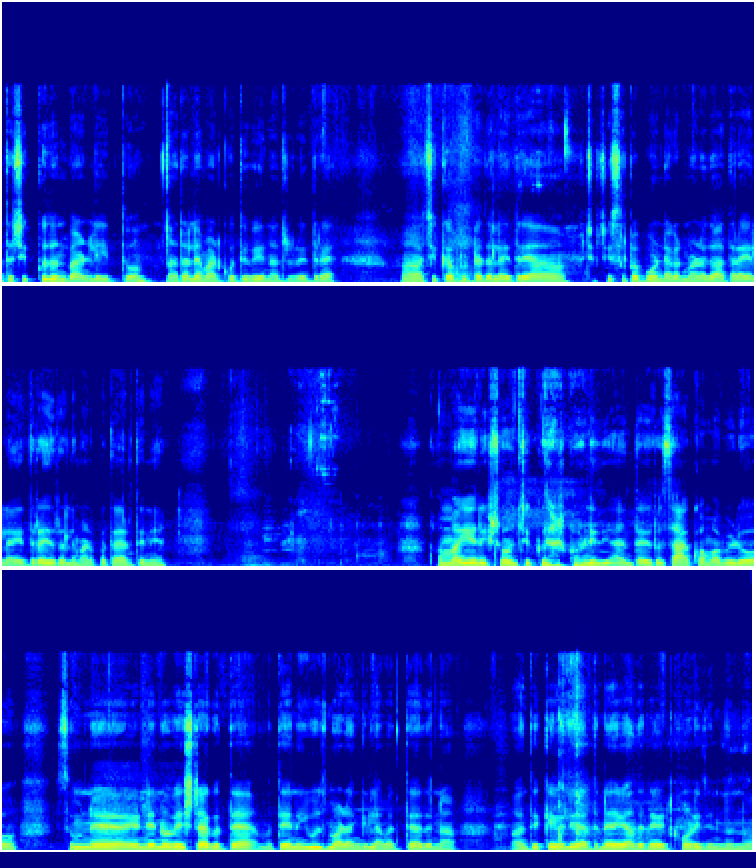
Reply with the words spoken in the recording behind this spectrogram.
ಅದು ಚಿಕ್ಕದೊಂದು ಬಾಣಲಿ ಇತ್ತು, ಅದರಲ್ಲೇ ಮಾಡ್ಕೋತೀವಿ ಏನಾದರೂ ಇದ್ದರೆ ಚಿಕ್ಕ ಪುಟ್ಟದೆಲ್ಲ ಇದ್ದರೆ ಚಿಕ್ಕ ಚಿಕ್ಕ ಸ್ವಲ್ಪ ಬೋಂಡಗಳು ಮಾಡೋದು ಆ ಥರ ಎಲ್ಲ ಇದ್ದರೆ ಇದರಲ್ಲೇ ಮಾಡ್ಕೋತಾ ಇರ್ತೀನಿ. ಅಮ್ಮ ಏನು ಇಷ್ಟೊಂದು ಚಿಕ್ಕದು ಇಟ್ಕೊಂಡಿದ್ಯಾ ಅಂತ ಇದ್ರು, ಸಾಕು ಅಮ್ಮ ಬಿಡು. ಸುಮ್ಮನೆ ಎಣ್ಣೆನೂ ವೇಸ್ಟ್ ಆಗುತ್ತೆ, ಮತ್ತೇನು ಯೂಸ್ ಮಾಡೋಂಗಿಲ್ಲ ಮತ್ತೆ ಅದನ್ನು. ಅದಕ್ಕೆ ಹೇಳಿ ಅದನ್ನೇ ಅದನ್ನೇ ಇಟ್ಕೊಂಡಿದ್ದೀನಿ ನಾನು.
